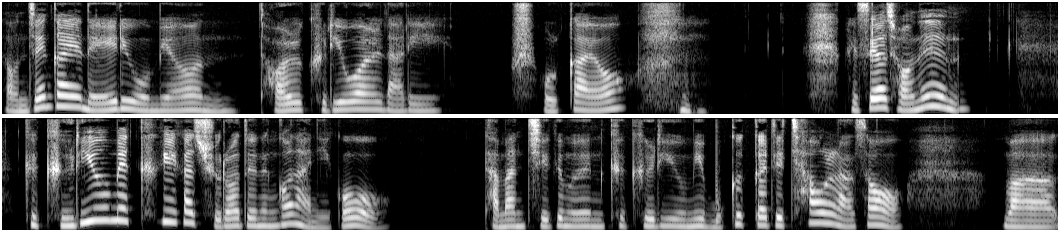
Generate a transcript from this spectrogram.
언젠가의 내일이 오면 덜 그리워할 날이 올까요? 글쎄요, 저는 그 그리움의 크기가 줄어드는 건 아니고, 다만 지금은 그 그리움이 목 끝까지 차올라서 막,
